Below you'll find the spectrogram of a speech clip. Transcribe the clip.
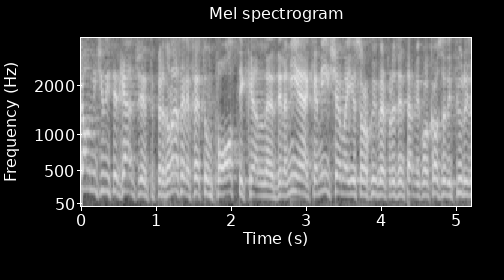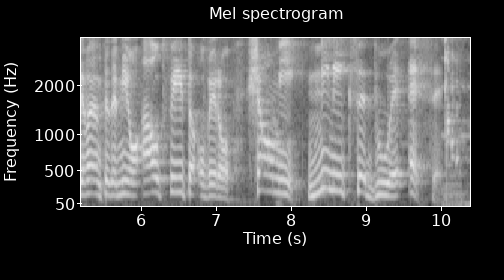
Ciao amici Mr. Gadget, perdonate l'effetto un po' optical della mia camicia, ma io sono qui per presentarvi qualcosa di più rilevante del mio outfit, ovvero Xiaomi Mi Mix 2S.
